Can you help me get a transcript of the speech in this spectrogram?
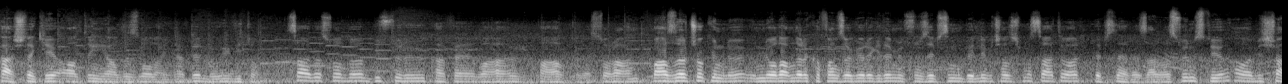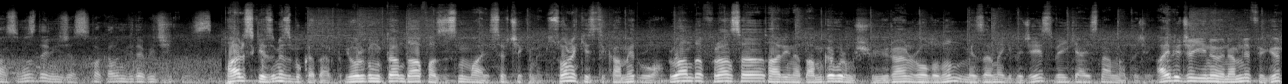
Karşıdaki altın yaldızlı olan yerde Louis Vuitton. Sağda solda bir sürü kafe, bar, pub, restoran. Bazıları çok ünlü. Ünlü olanlara kafanıza göre gidemiyorsunuz. Hepsinin belli bir çalışma saati var. Hepsine rezervasyon istiyor. Ama biz şansımız deneyeceğiz. Bakalım gidebilecek miyiz? Paris gezimiz bu kadardı. Yorgunluktan daha fazlasını maalesef çekemedik. Sonraki istikamet Rouen. Rouen'da Fransa tarihine damga vurmuş yürüyen Rollo'nun mezarına gideceğiz ve hikayesini anlatacağız. Ayrıca yine önemli figür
